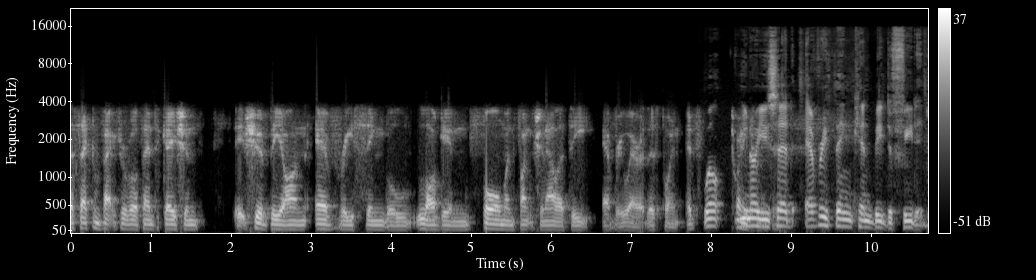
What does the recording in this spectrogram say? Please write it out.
a second factor of authentication, it should be on every single login form and functionality everywhere at this point. It's well, you know, you said everything can be defeated.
